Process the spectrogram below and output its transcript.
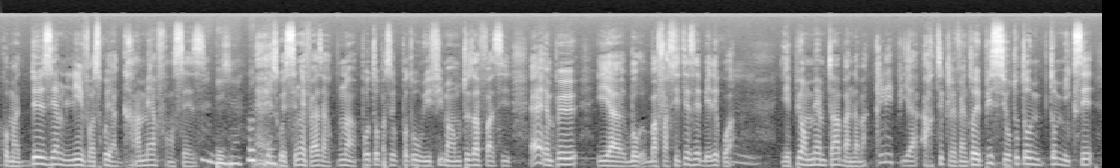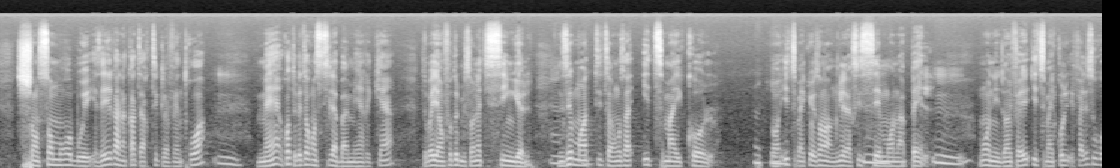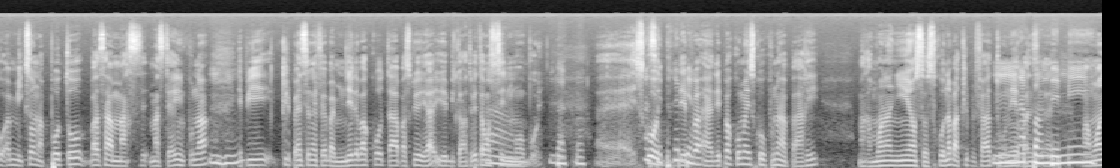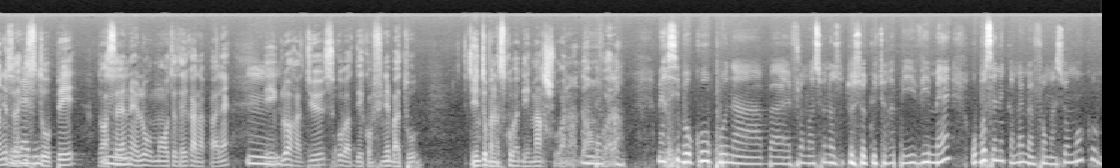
comme un deuxième livre parce qu'il y a grammaire française. Ah, déjà. Ok. est-ce que senga fait ça kuna poto parce que poto wifi mais tout ça facile. Eh, un peu il y a ba facilité c'est belé quoi. Mm. et puis en même temps banda ba clip il y a article 23 et puis surtout to, to mixer chanson moko boye ezali kaka na kati article 23 mm. mais quand tu beta kon style américain? Tu vois il y a une photo mission net single. Nze moi titre yango it's my call okay. donc it's my call en anglais là c'est mon appel. Mm. mon donc il fallait it's my call il fallait surtout un mix on a poto ba ça mastering kuna. Mm -hmm. et puis clip un single fait ba minele ba kota parce que il y a eu bika tu style mo boy. d'accord. Est-ce que départ comment est-ce qu'on kuna à Paris makambo wana nyonso sikoyo na baclip efaa tourne makambo nyonso ezalaki stoppe donc asala na eloko moko te ezalaki kaka na palin et gloire à dieu sikoyo badéconfine bato teni tobanda sikoyo badémarche wana donc voilà Merci beaucoup pour la bah, information sur Cultura Pays Vie, mais au bout, c'est quand même information moko.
